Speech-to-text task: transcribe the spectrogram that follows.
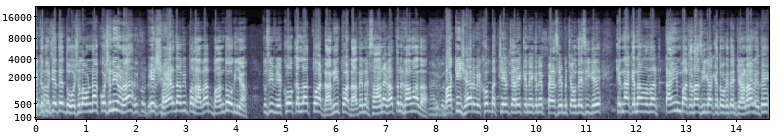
ਇੱਕ ਦੂਜੇ ਤੇ ਦੋਸ਼ ਲਾਉਣ ਨਾਲ ਕੁਝ ਨਹੀਂ ਹੋਣਾ। ਇਹ ਸ਼ਹਿਰ ਦਾ ਵੀ ਭਲਾ ਵਾ ਬੰਦ ਹੋ ਗਈਆਂ। ਤੁਸੀਂ ਵੇਖੋ ਕੱਲਾ ਤੁਹਾਡਾ ਨਹੀਂ, ਤੁਹਾਡਾ ਤੇ ਨੁਕਸਾਨ ਹੈਗਾ ਤਨਖਾਹਾਂ ਦਾ। ਬਾਕੀ ਸ਼ਹਿਰ ਵੇਖੋ, ਬੱਚੇ ਵਿਚਾਰੇ ਕਿੰਨੇ ਕਿੰਨੇ ਪੈਸੇ ਬਚਾਉਂਦੇ ਸੀਗੇ, ਕਿੰਨਾ ਕਿੰਨਾ ਉਹਨਾਂ ਦਾ ਟਾਈਮ ਬਚਦਾ ਸੀਗਾ ਕਿਤੋਂ ਕਿਤੇ ਜਾਣਾ ਹੋਵੇ ਤੇ।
